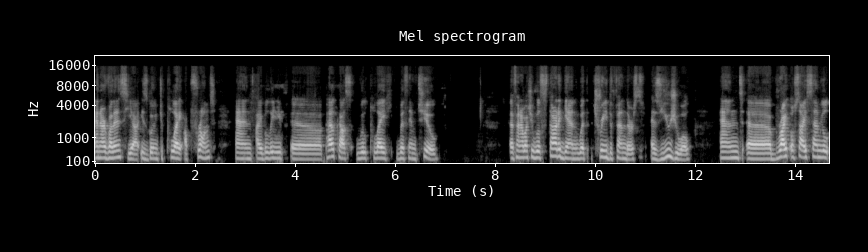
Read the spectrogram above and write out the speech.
Enner Valencia is going to play up front, and I believe uh, Pelkas will play with him too. Uh, Fenerbahce will start again with three defenders as usual, and uh, Bright Osayi-Samuel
